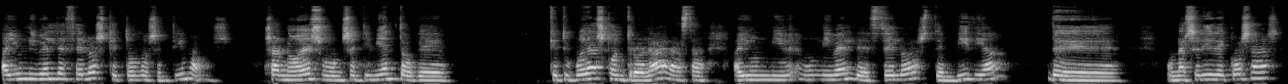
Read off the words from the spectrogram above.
hay un nivel de celos que todos sentimos. O sea, no es un sentimiento que, que tú puedas controlar, hasta hay un, un nivel de celos, de envidia, de una serie de cosas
